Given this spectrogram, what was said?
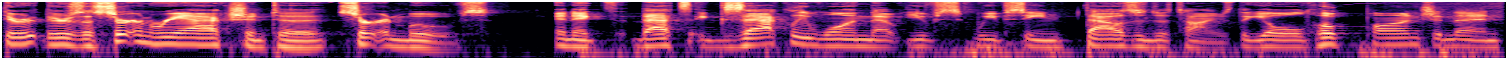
there, there's a certain reaction to certain moves, and it, that's exactly one that you've we've seen thousands of times. The old hook punch, and then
